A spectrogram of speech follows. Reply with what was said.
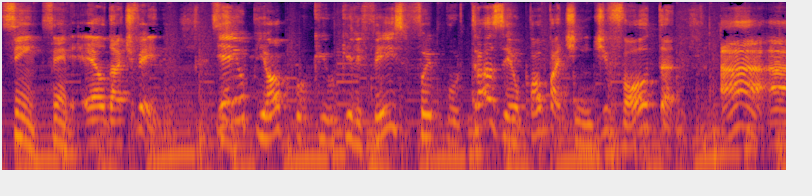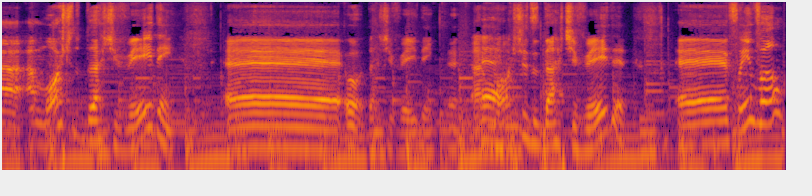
Sim, sempre. É o Darth Vader. Sim. E aí o pior, o que, o que ele fez foi por trazer o Palpatine de volta a, a, a morte do Darth Vader. É... Oh, Darth Vader. A é. morte do Darth Vader é... foi em vão.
